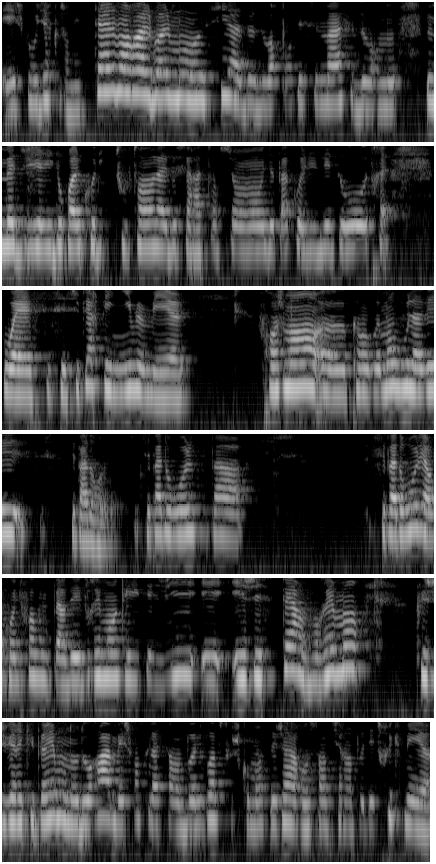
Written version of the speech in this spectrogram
Et je peux vous dire que j'en ai tellement ras-le-bol moi aussi là de devoir porter ce masque, de devoir me, mettre du gel hydroalcoolique tout le temps là, de faire attention, de ne pas coller les autres. Ouais, c'est super pénible, mais euh, franchement, euh, quand vraiment vous l'avez, c'est pas drôle. C'est pas drôle, c'est pas c'est pas drôle et encore une fois vous perdez vraiment en qualité de vie et, j'espère vraiment que je vais récupérer mon odorat mais je pense que là c'est en bonne voie parce que je commence déjà à ressentir un peu des trucs mais euh,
